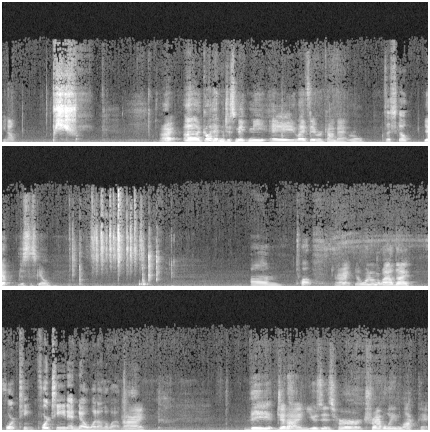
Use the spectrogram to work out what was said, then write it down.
you know?" All right. Uh, go ahead and just make me a lightsaber combat roll. Let's go. Yep, just a skill. Um, 12. All right. No one on the wild die. 14. 14 and no one on the wild. All right. The Jedi uses her traveling lockpick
